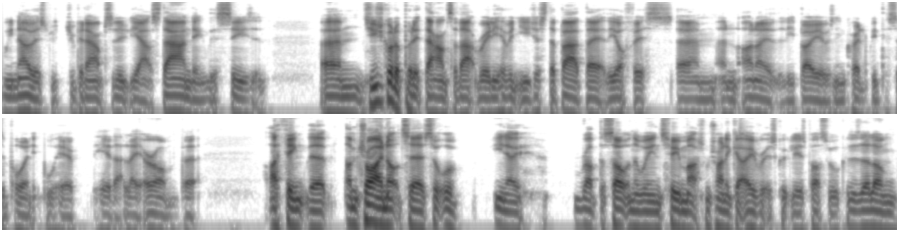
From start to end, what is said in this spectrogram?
we know has been absolutely outstanding this season. Um, so you've got to put it down to that, really, haven't you? Just a bad day at the office, um, and I know that Lee Bowyer was incredibly disappointed. We'll hear hear that later on, but I think that I'm trying not to sort of you know rub the salt in the wound too much. I'm trying to get over it as quickly as possible because it's a long,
